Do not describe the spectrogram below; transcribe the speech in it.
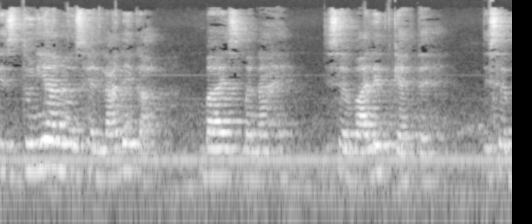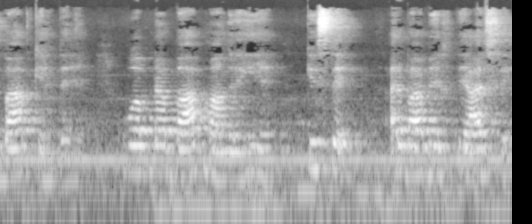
इस दुनिया में उसे लाने का बायस बना है, जिसे वालिद कहते हैं, जिसे बाप कहते हैं। वो अपना बाप मांग रही है, किससे? अरबाब इख्तियार से।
